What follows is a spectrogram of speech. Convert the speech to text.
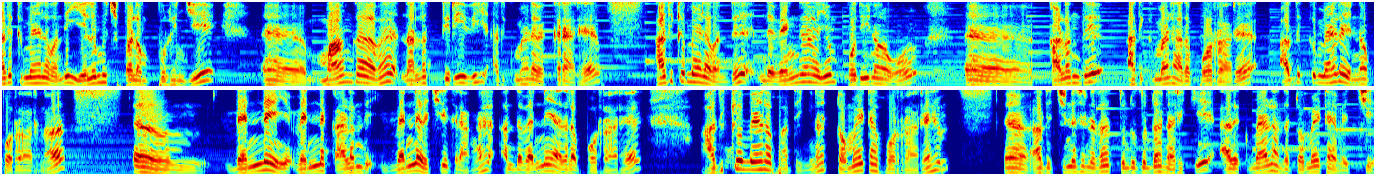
அதுக்கு மேலே வந்து எலுமிச்சை பழம் புழிஞ்சி மாங்காவை நல்லா திருவி அதுக்கு மேலே வைக்கிறாரு. அதுக்கு மேலே வந்து இந்த வெங்காயம் புதினாவும் கலந்து அதுக்கு மேலே அதை போடுறாரு. அதுக்கு மேலே என்ன போடுறாருன்னா வெண்ணெய் வெண்ணெய் கலந்து வெண்ணெய் வச்சிருக்கிறாங்க. அந்த வெண்ணெய் அதில் போடுறாரு. அதுக்கு மேலே பார்த்தீங்கன்னா டொமேட்டோ போடுறாரு. அது சின்ன சின்னதாக துண்டு துண்டாக நறுக்கி அதுக்கு மேலே அந்த டொமேட்டோ வச்சு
